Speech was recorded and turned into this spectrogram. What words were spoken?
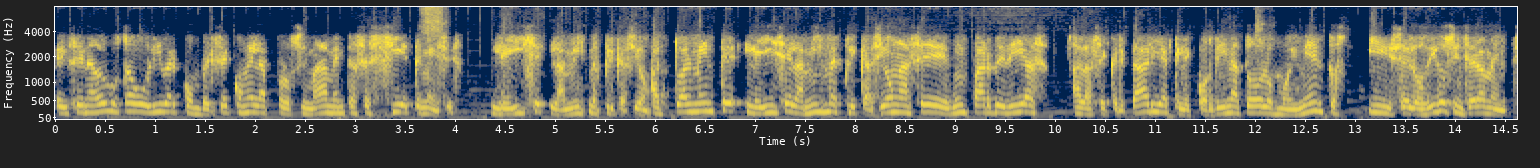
El senador Gustavo Bolívar conversé con él aproximadamente hace siete meses. Le hice la misma explicación. Actualmente le hice la misma explicación hace un par de días a la secretaria que le coordina todos los movimientos y se los digo sinceramente,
